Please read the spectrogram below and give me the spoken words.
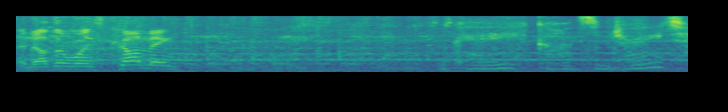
Another one's coming. Okay, concentrate.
